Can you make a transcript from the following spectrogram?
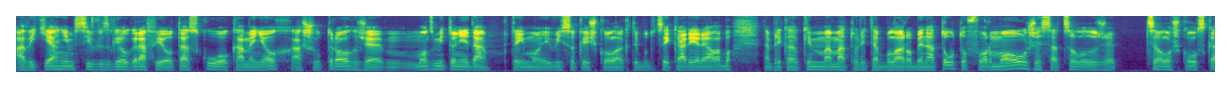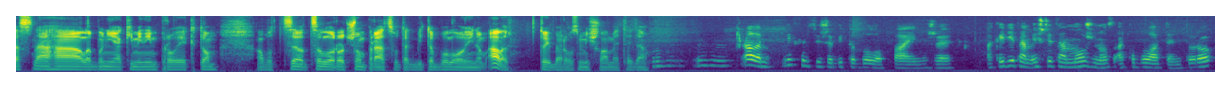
a vyťahnem si z geografie otázku o kameňoch a šutroch, že moc mi to nedá k tej mojej vysokej škole a k tej budúcej kariére, alebo napríklad keď maturita bola robená touto formou, že sa celo, že celoškolská snaha alebo nejakým iným projektom alebo cel, celoročnou prácou, tak by to bolo inom. Ale to iba rozmýšľame teda. Uh-huh, Ale myslím si, že by to bolo fajn, že a keď je tam ešte tá možnosť, ako bola tento rok,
